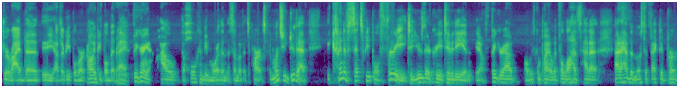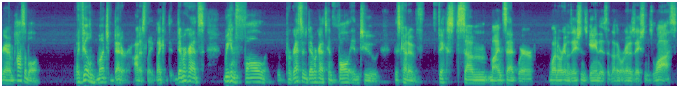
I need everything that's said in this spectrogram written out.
deride the the other people who are calling people, but right. figuring out how the whole can be more than the sum of its parts. And once you do that, it kind of sets people free to use their creativity and you know figure out always compliant with the laws how to how to have the most effective program possible. I feel much better, honestly. Like Democrats, we can fall, progressive Democrats can fall into this kind of fixed sum mindset where one organization's gain is another organization's loss.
